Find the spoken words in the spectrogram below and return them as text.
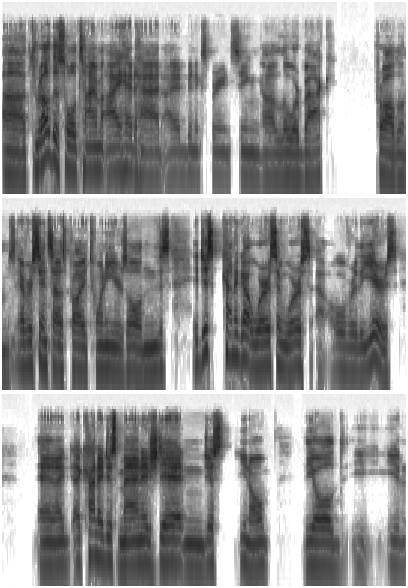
uh throughout this whole time i had had i had been experiencing uh, lower back problems ever since i was probably 20 years old. And just it just kind of got worse and worse uh, over the years. And I, I kind of just managed it and just you know the old you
